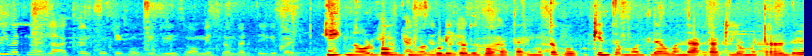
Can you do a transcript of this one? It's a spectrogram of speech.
ಆ್ಯಕ್ಚುಲಿ ಇವತ್ತು ನಾವೆಲ್ಲ ಅಕ್ಕಲ್ಕೋಟೆಗೆ ಹೋಗಿದ್ವಿ ಸ್ವಾಮಿ ಸಮರ್ಥಿಗೆ ಬಟ್ ಈಗ ನೋಡ್ಬಹುದು ನೀವು ಗುಡಿಗದು ಹೋಗತ್ತಾರೆ ಮತ್ತು ಹೋಗೋಕ್ಕಿಂತ ಮೊದಲೇ ಒಂದು ಅರ್ಧ ಕಿಲೋಮೀಟರ್ದೇ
